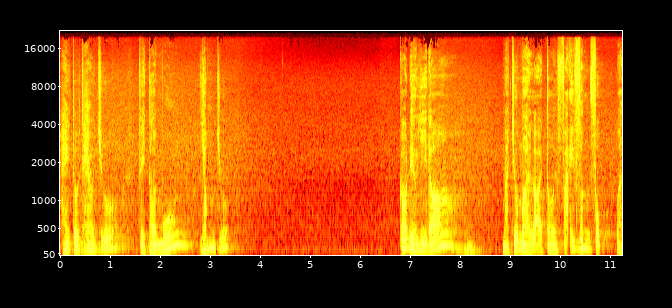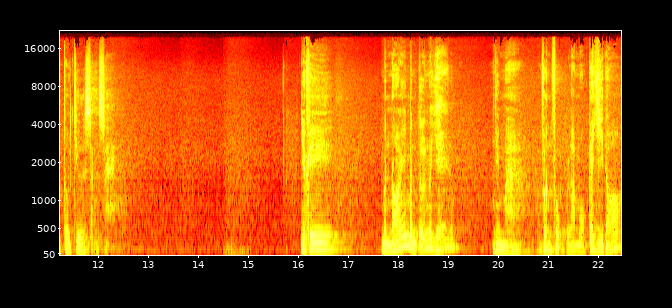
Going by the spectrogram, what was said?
hay tôi theo Chúa vì tôi muốn giống Chúa có điều gì đó mà Chúa mời gọi tôi phải vâng phục mà tôi chưa sẵn sàng. Nhiều khi mình nói mình tưởng nó dễ lắm, nhưng mà vâng phục là một cái gì đó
